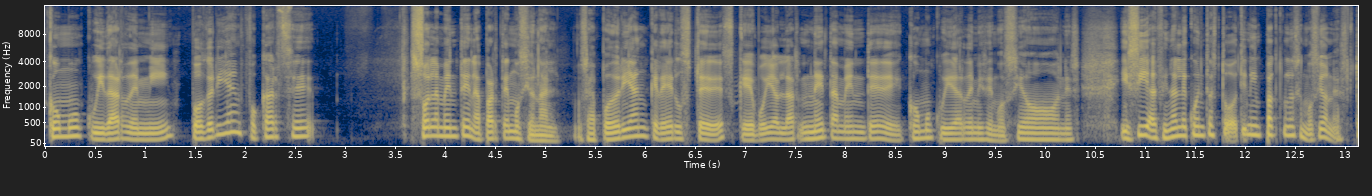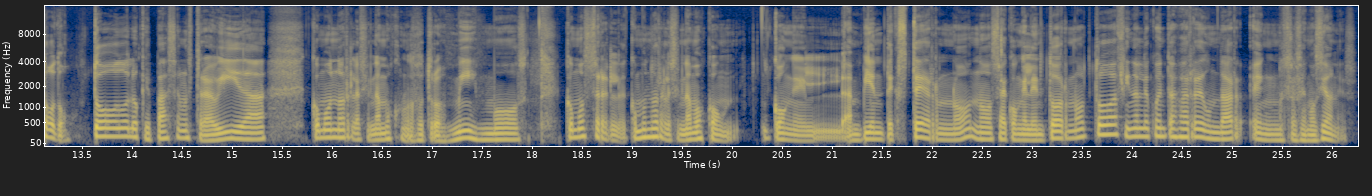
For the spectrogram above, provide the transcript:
cómo cuidar de mí, podría enfocarse solamente en la parte emocional. O sea, podrían creer ustedes que voy a hablar netamente de cómo cuidar de mis emociones. Y sí, al final de cuentas todo tiene impacto en las emociones. Todo. Todo lo que pasa en nuestra vida, cómo nos relacionamos con nosotros mismos, cómo, cómo nos relacionamos con, con el ambiente externo, ¿no? O sea, con el entorno, todo al final de cuentas va a redundar en nuestras emociones.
